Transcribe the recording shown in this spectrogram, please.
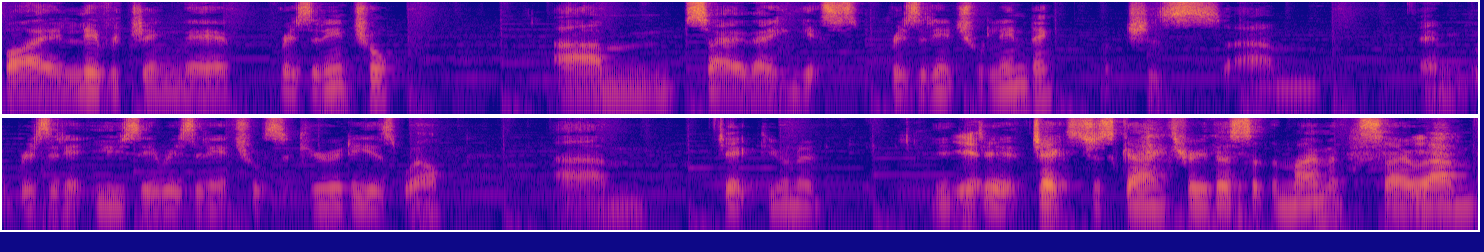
by leveraging their residential, um, so they can get residential lending, which is um, and resident use their residential security as well. Um, Jack, do you want to? Yeah. Jack's just going through this at the moment, so Yeah. um,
